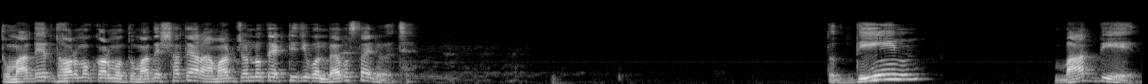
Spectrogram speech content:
তোমাদের ধর্মকর্ম তোমাদের সাথে আর আমার জন্য তো একটি জীবন ব্যবস্থায় রয়েছে। তো দিন বাদ দিয়ে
